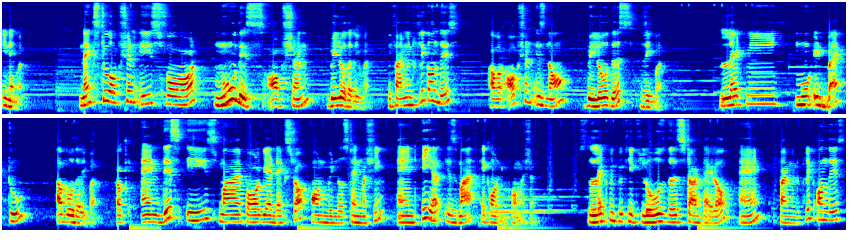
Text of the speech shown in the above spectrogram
enabled. Next two option is for move this option below the ribbon. If I'm going to click on this, our option is now below this ribbon. Let me move it back to above the ribbon. Okay, and this is my Power BI desktop on Windows 10 machine and here is my account information. So let me quickly close the start dialog and if I'm going to click on this,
